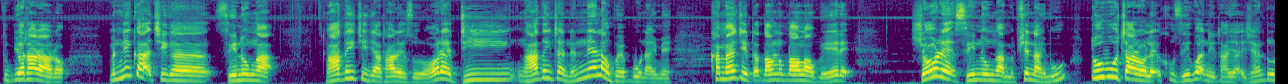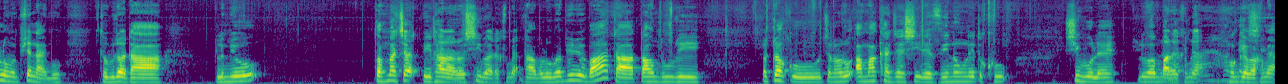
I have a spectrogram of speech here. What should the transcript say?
သူပြောထားတာတော့မနစ်ကအခြေခံဈေးနှုန်းက9သိန်းကျင်ကြထားတယ်ဆိုတော့တဲ့ဒီ9သိန်းထက်နည်းနည်းလောက်ပဲပိုနိုင်မယ်ခမန်းချေ1000 1000လောက်ပဲတဲ့ရောတဲ့ဈေးနှုန်းကမဖြစ်နိုင်ဘူးတိုးဖို့ကြတော့လေအခုဈေးကွက်အနေထားရအရန်တိုးလို့မဖြစ်နိုင်ဘူးဆိုပြီးတော့ဒါဒီလိုမျိုး တော့မှတ်ချက်ပေးထားတာတော့ရှိပါတယ်ခင်ဗျဒါဘယ်လိုပဲဖြစ်ဖြစ်ပါဒါတောင်သူတွေအတွက်ကိုကျွန်တော်တို့အာမခံချက်ရှိတဲ့ဈေးနှုန်းလေးတစ်ခုရှိဖို့လဲလိုအပ်ပါတယ်ခင်ဗျဟုဟုတ်တ်ကဲ့ကဲ့ပါပါခင်ဗျ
